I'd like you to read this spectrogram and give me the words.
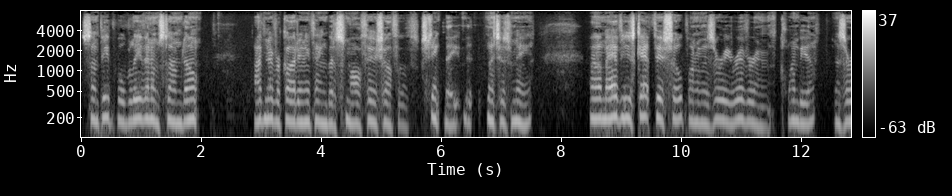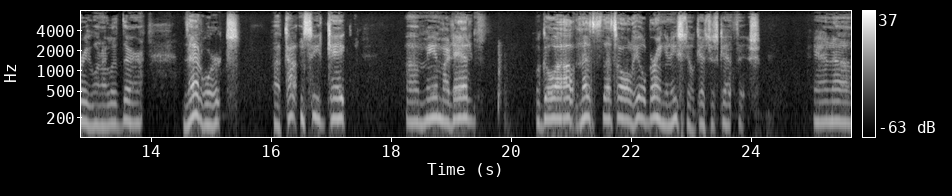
some people believe in them, some don't. I've never caught anything but a small fish off of stink bait, but that's just me. Um, I have used catfish soap on the Missouri River in Columbia, Missouri, when I lived there. That works. Uh, cottonseed cake. Uh, me and my dad would go out, and that's that's all he'll bring, and he still catches catfish. And uh,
